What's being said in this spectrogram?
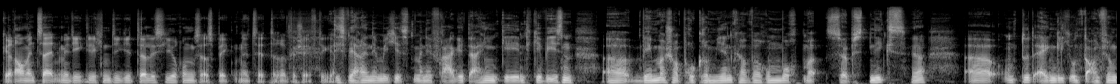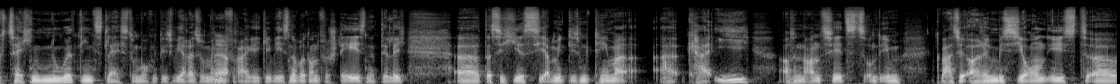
geraumen Zeit mit jeglichen Digitalisierungsaspekten etc. beschäftige. Das wäre nämlich jetzt meine Frage dahingehend gewesen, äh, wenn man schon programmieren kann, warum macht man selbst nichts ja, äh, und tut eigentlich unter Anführungszeichen nur Dienstleistung machen? Das wäre so meine ja. Frage gewesen, aber dann verstehe ich es natürlich, äh, dass sich hier sehr mit diesem Thema KI auseinandersetzt und eben quasi eure Mission ist, äh,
